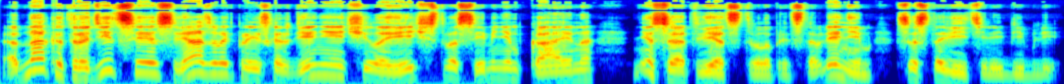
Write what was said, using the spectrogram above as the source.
Однако традиция связывать происхождение человечества с именем Каина не соответствовала представлениям составителей Библии.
